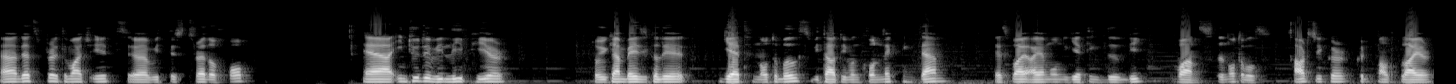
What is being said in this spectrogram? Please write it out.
Uh, that's pretty much it uh, with this thread of hope. Uh, intuitive leap here so you can basically get notables without even connecting them. That's why I am only getting the big ones, the notables. Heartseeker, crit multiplier,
